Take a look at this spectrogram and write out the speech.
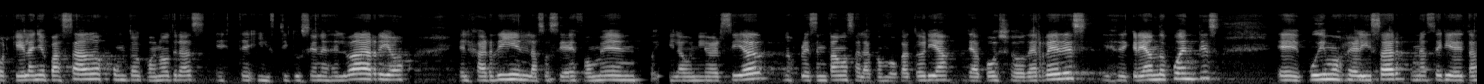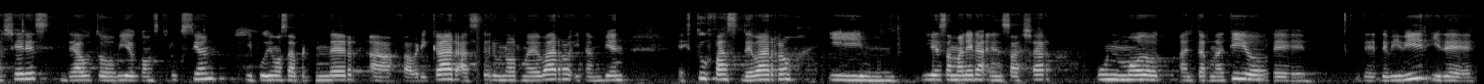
porque el año pasado, junto con otras este, instituciones del barrio, el jardín, la sociedad de fomento y la universidad, nos presentamos a la convocatoria de apoyo de redes y desde Creando Puentes eh, pudimos realizar una serie de talleres de autobioconstrucción y pudimos aprender a fabricar, a hacer un horno de barro y también estufas de barro y, de esa manera ensayar un modo alternativo de, vivir y de,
